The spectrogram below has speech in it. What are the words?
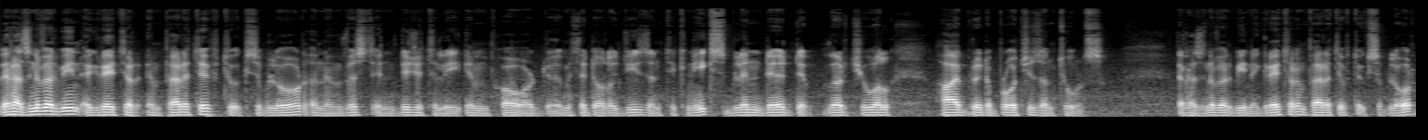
There has never been a greater imperative to explore and invest in digitally empowered methodologies and techniques, blended, virtual, hybrid approaches, and tools. There has never been a greater imperative to explore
